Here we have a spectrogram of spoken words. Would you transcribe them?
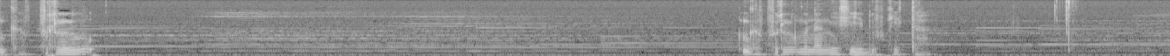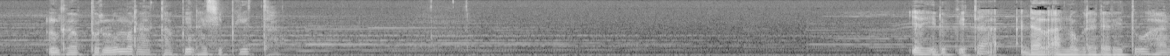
Gak perlu. Gak perlu menangisi hidup kita. Gak perlu meratapi nasib kita. Ya hidup kita adalah anugerah dari Tuhan.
